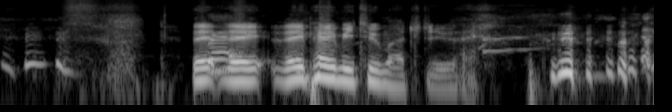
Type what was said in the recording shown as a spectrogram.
They, Brad- they they pay me too much to do that.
